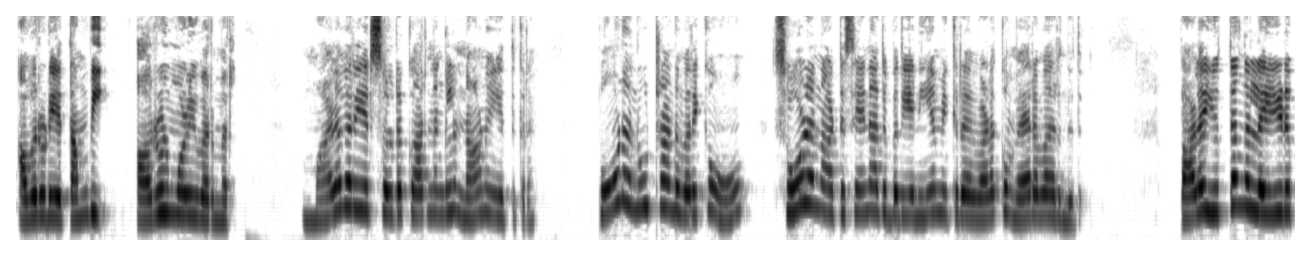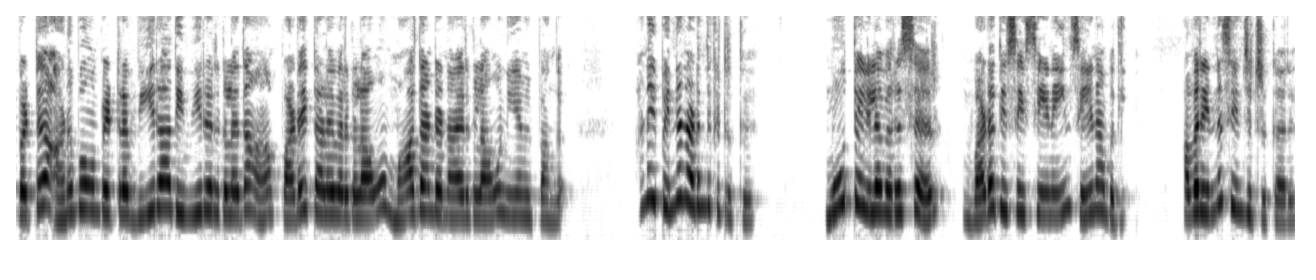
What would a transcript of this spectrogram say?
அவருடைய தம்பி அருள்மொழிவர்மர். மழவரையர் சொல்கிற காரணங்களை நானும் ஏற்றுக்கிறேன் போன நூற்றாண்டு வரைக்கும் சோழ நாட்டு சேனாதிபதியை நியமிக்கிற வழக்கம் வேறவா இருந்தது. பல யுத்தங்களில் ஈடுபட்டு அனுபவம் பெற்ற வீராதி வீரர்களை தான் படைத்தலைவர்களாகவும் மாதாண்ட நாயர்களாகவும் நியமிப்பாங்க. ஆனால் இப்போ என்ன நடந்துக்கிட்டு இருக்கு? மூத்த இளவரசர் வடதிசை சேனையின் சேனாபதி. அவர் என்ன செஞ்சிட்டு இருக்காரு?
